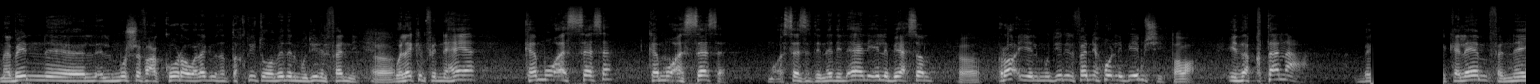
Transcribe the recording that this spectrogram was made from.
ما بين آه، المشرف على الكورة ولجنة التخطيط وما بين المدير الفني. آه. ولكن في النهاية كمؤسسة كمؤسسة مؤسسة النادي الأهلي إيه اللي بيحصل؟ آه. رأي المدير الفني هو اللي بيمشي. طبعا. إذا اقتنع بكلام فني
